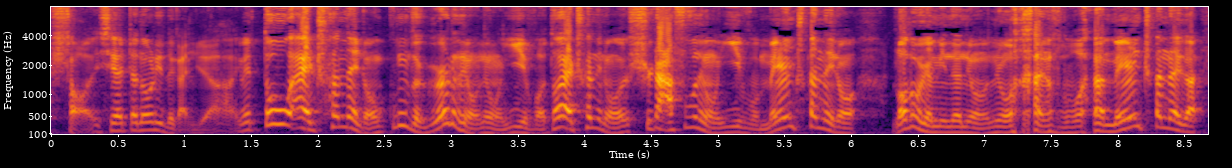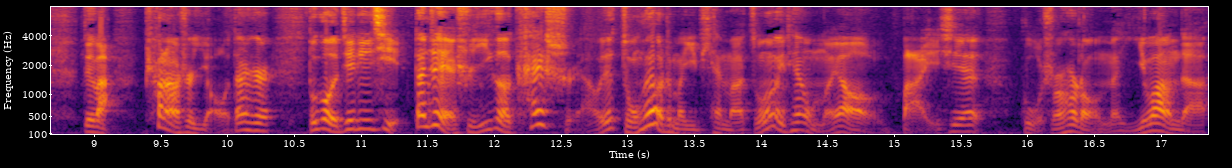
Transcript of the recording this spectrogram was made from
少一些战斗力的感觉啊。因为都爱穿那种公子哥的那种那种衣服，都爱穿那种士大夫那种衣服，没人穿那种劳动人民的那种那种汉服啊，没人穿那个，对吧？漂亮是有，但是不够接地气。但这也是一个开始啊！我觉得总会有这么一天嘛，总有一天我们要把一些古时候的我们遗忘的，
